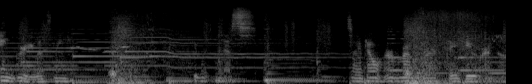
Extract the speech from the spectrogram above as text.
Angry with me doing this. Because I don't remember if they do or not.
